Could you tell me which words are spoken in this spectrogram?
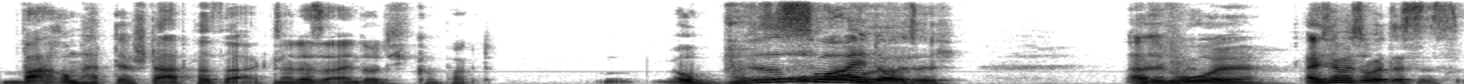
Warum hat der Staat versagt? Na, das ist eindeutig kompakt. Obwohl. Das ist so eindeutig. Also, Obwohl. Also ich sag mal so, das ist.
